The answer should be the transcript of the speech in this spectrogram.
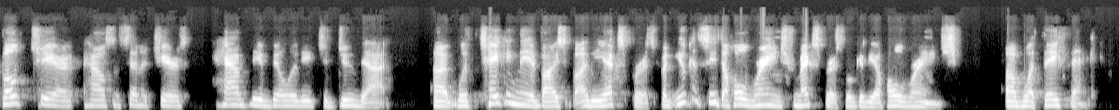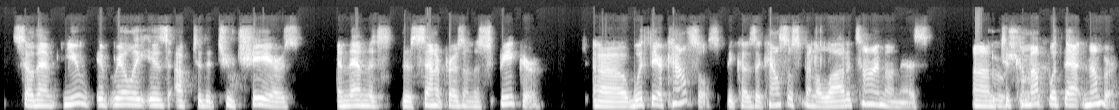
both chair House and Senate chairs have the ability to do that uh, with taking the advice by the experts. But you can see the whole range from experts. will give you a whole range of what they think. So then you, it really is up to the two chairs and then the, the Senate President, the Speaker, uh, with their councils, because the council spent a lot of time on this um, oh, to sure. come up with that number.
